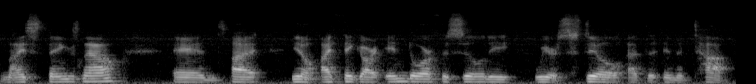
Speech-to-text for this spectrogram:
nice things now, and I, you know, I think our indoor facility we are still at the in the top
